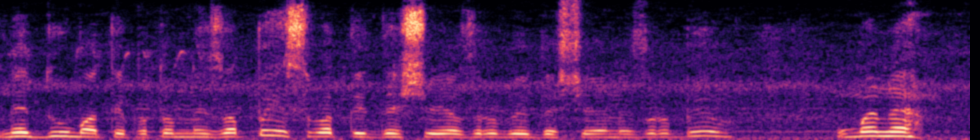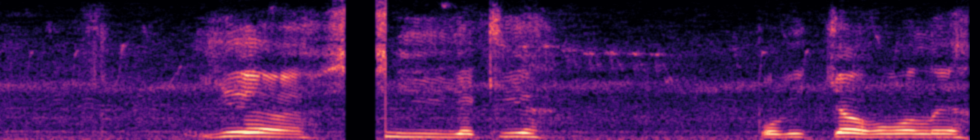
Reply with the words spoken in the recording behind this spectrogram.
не думати, потім не записувати, де що я зробив, де що я не зробив. У мене є сім'ї, які повідтягували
